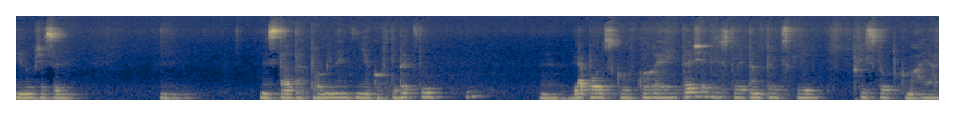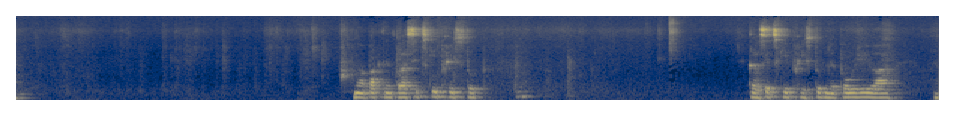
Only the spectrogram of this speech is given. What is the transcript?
jenomže se eh, nestal tak prominentní jako v Tibetu. V Japonsku, v Koreji tež existuje tantrický přístup k Mahajánu. No a pak ten klasický přístup. Klasický přístup nepoužívá eh,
